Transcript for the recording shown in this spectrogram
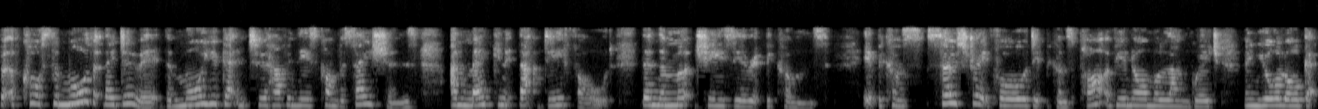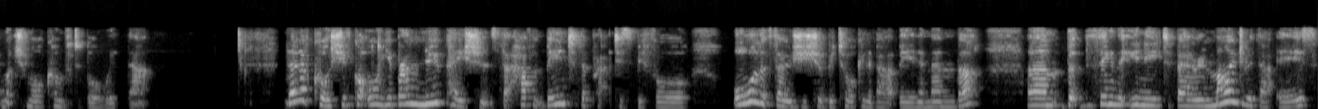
But of course, the more that they do it, the more you get into having these conversations and making it that default, then the much easier it becomes. It becomes so straightforward, it becomes part of your normal language, and you'll all get much more comfortable with that. Then, of course, you've got all your brand new patients that haven't been to the practice before. All of those you should be talking about being a member. Um, but the thing that you need to bear in mind with that is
